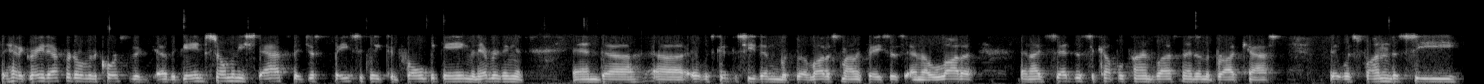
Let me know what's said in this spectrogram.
they had a great effort over the course of the, uh, the game. So many stats. They just basically controlled the game and everything. And, and uh, uh, it was good to see them with a lot of smiling faces and a lot of and I said this a couple times last night on the broadcast. It was fun to see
